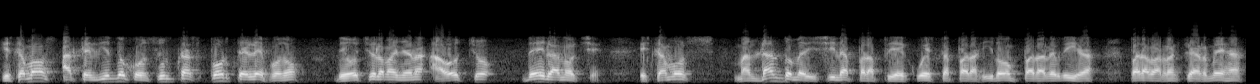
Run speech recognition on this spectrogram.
que estamos atendiendo consultas por teléfono de 8 de la mañana a 8 de la noche. Estamos mandando medicina para Piedecuesta, para Girón, para Lebrija, para Barranca Armeja,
